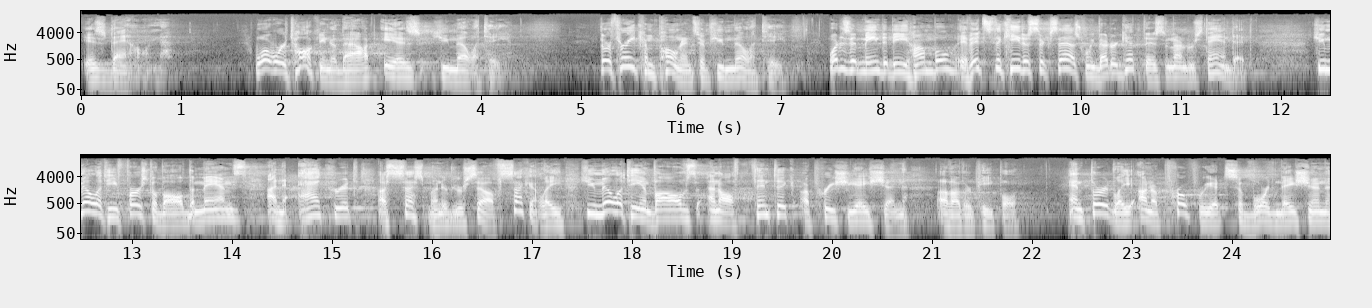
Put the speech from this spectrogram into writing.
is down. What we're talking about is humility. There are three components of humility. What does it mean to be humble? If it's the key to success, we better get this and understand it. Humility, first of all, demands an accurate assessment of yourself. Secondly, humility involves an authentic appreciation of other people. And thirdly, an appropriate subordination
